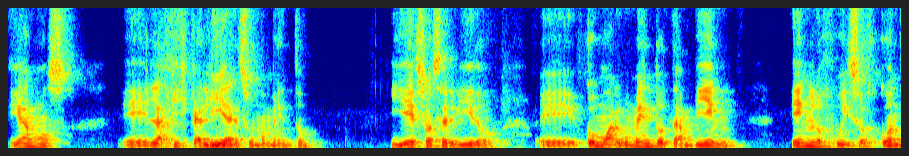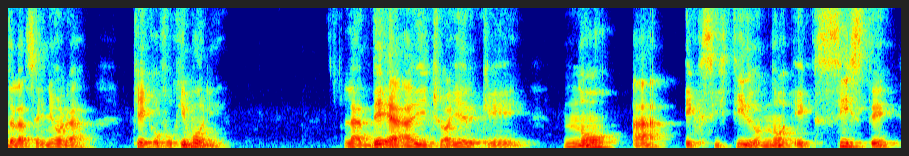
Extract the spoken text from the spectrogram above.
digamos, eh, la fiscalía en su momento, y eso ha servido como argumento también en los juicios contra la señora Keiko Fujimori. La DEA ha dicho ayer que no ha existido, no existe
